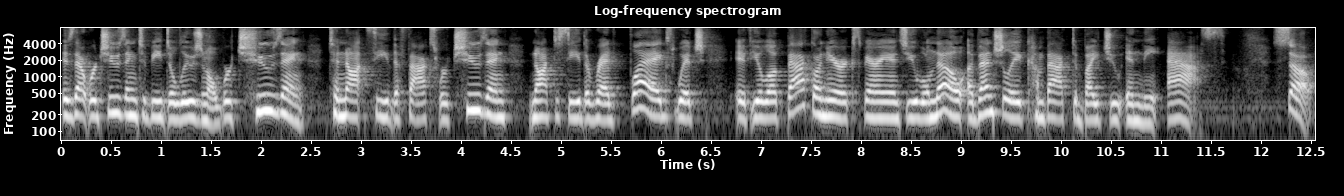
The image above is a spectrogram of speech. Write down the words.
is that we're choosing to be delusional. We're choosing to not see the facts. We're choosing not to see the red flags, which, if you look back on your experience, you will know eventually come back to bite you in the ass. So,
